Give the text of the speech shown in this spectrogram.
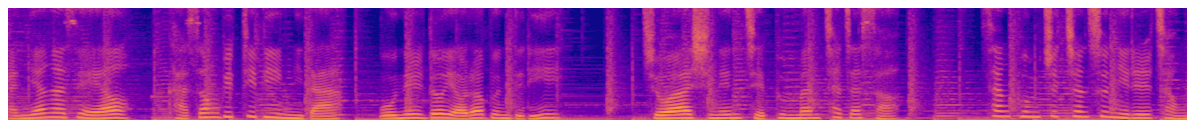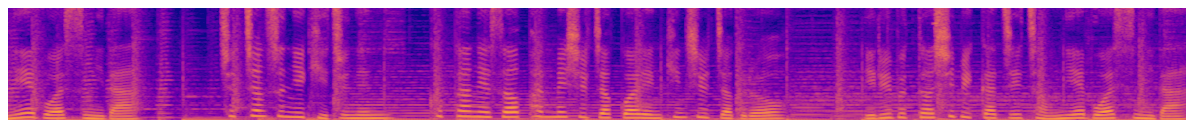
안녕하세요. 가성뷰TV입니다. 오늘도 여러분들이 좋아하시는 제품만 찾아서 상품 추천 순위를 정리해 보았습니다. 추천 순위 기준은 쿠팡에서 판매 실적과 랭킹 실적으로 1위부터 10위까지 정리해 보았습니다.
